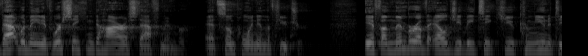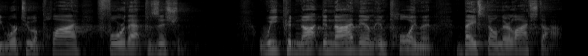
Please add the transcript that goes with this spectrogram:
That would mean if we're seeking to hire a staff member at some point in the future, if a member of the LGBTQ community were to apply for that position, we could not deny them employment based on their lifestyle.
